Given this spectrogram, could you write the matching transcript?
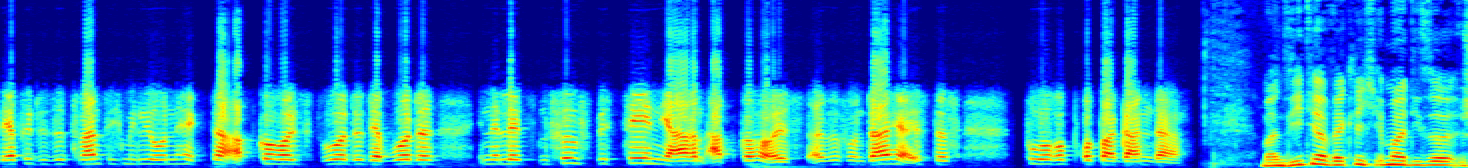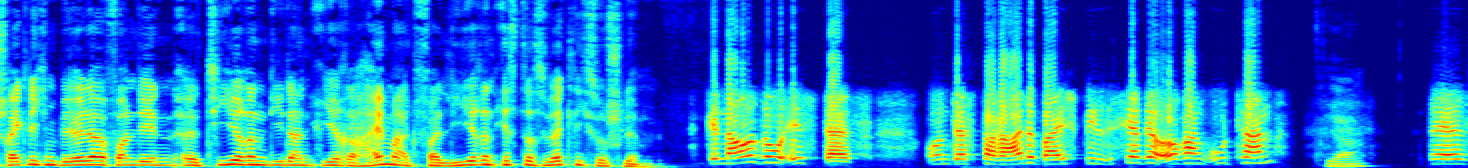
der für diese 20 Millionen Hektar abgeholzt wurde, der wurde in den letzten fünf bis zehn Jahren abgeholzt. Also von daher ist das pure Propaganda. Man sieht ja wirklich immer diese schrecklichen Bilder von den äh, Tieren, die dann ihre Heimat verlieren. Ist das wirklich so schlimm? Genau so ist das. Und das Paradebeispiel ist ja der Orang-Utan. Ja. Das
